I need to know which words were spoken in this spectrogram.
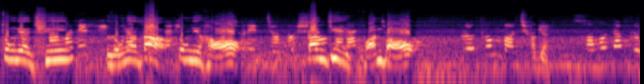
重量轻、容量大、动力好、干净环保。 প্রথম বছরে Okay. ক্ষমতা প্র-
